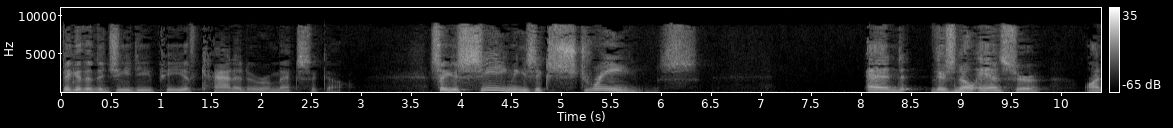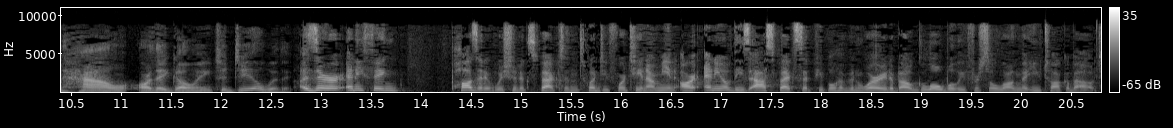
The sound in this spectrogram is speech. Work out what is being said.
bigger than the GDP of Canada or Mexico. So you're seeing these extremes, and there's no answer on how are they going to deal with it. Is there anything positive we should expect in 2014? I mean, are any of these aspects that people have been worried about globally for so long that you talk about,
